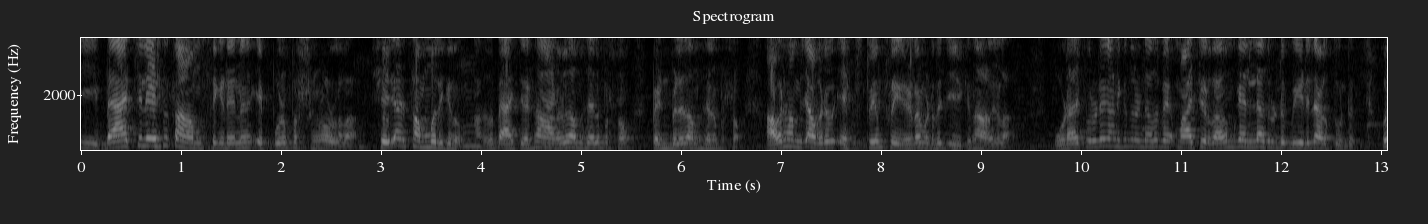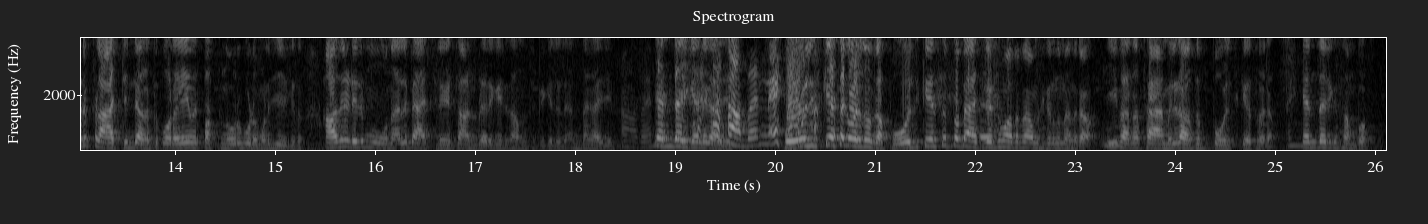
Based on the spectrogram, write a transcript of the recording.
ഈ ബാച്ചിലേഴ്സ് താമസിക്കുന്നതിന് എപ്പോഴും പ്രശ്നങ്ങൾ ഉള്ളതാണ് ശരി അത് സമ്മതിക്കുന്നു. അത് ബാച്ചിലേഴ്സ് ആണുങ്ങൾ താമസിച്ചാലും പ്രശ്നം പെൺപിള്ളേർ താമസിച്ചാലും പ്രശ്നം. അവർ സംബന്ധിച്ച് അവർ എക്സ്ട്രീം ഫ്രീഡം എടുത്ത് ജീവിക്കുന്ന ആളുകളാണ്. ഉടായ്പൂരുടെ കാണിക്കുന്നുണ്ട് അത് മാറ്റിയെടുത്താൽ നമുക്ക് എല്ലാത്തിലും വീടിന്റെ അകത്തുണ്ട്. ഒരു ഫ്ലാറ്റിന്റെ അകത്ത് കുറേ ഒരു പത്തുനൂറ് കുടുംബങ്ങൾ ജീവിക്കുന്നു. അതിനിടയിൽ മൂന്നാൽ ബാച്ചിലേഴ്സ് ആൺപിള്ളേരെ കയറ്റി താമസിപ്പിക്കില്ലല്ലോ എന്താ കാര്യം? എന്തായിരിക്കും എന്റെ കാര്യം? പോലീസ് കേസൊക്കെ വരുന്ന നോക്കാം. പോലീസ് കേസ് ഇപ്പോൾ ബാച്ചിലേഴ്സ് മാത്രം താമസിക്കണം എന്ന് ഈ പറഞ്ഞ ഫാമിലിയുടെ അകത്ത് പോലീസ് കേസ് വരാം. എന്തായിരിക്കും സംഭവം?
